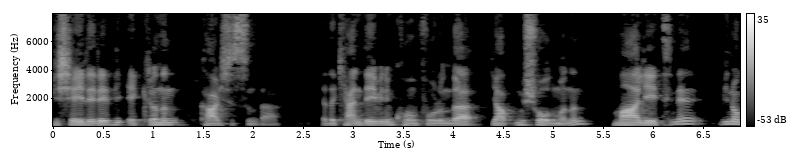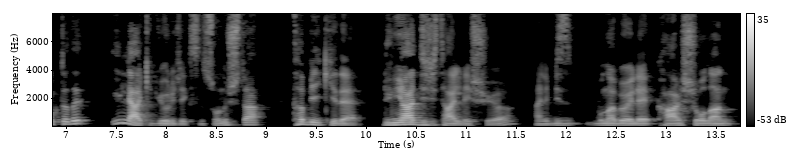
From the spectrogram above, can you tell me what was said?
bir şeyleri bir ekranın karşısında ya da kendi evinin konforunda yapmış olmanın maliyetini bir noktada illaki göreceksin. Sonuçta tabii ki de dünya dijitalleşiyor. Hani biz buna böyle karşı olan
